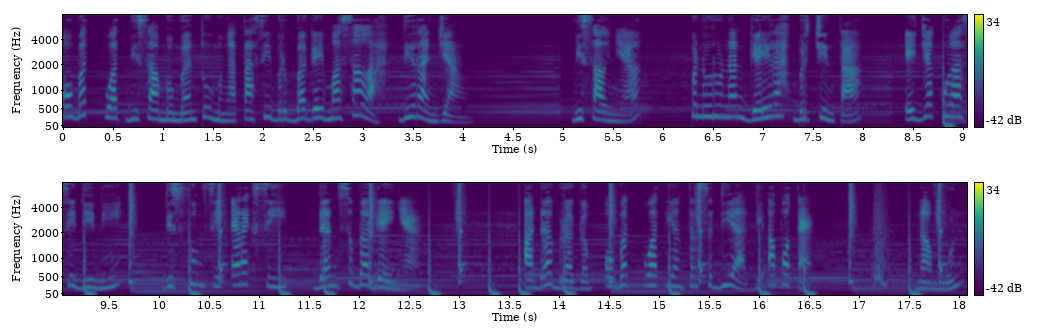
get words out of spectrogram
Obat kuat bisa membantu mengatasi berbagai masalah di ranjang. Misalnya, penurunan gairah bercinta, ejakulasi dini, disfungsi ereksi, dan sebagainya. Ada beragam obat kuat yang tersedia di apotek. Namun,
